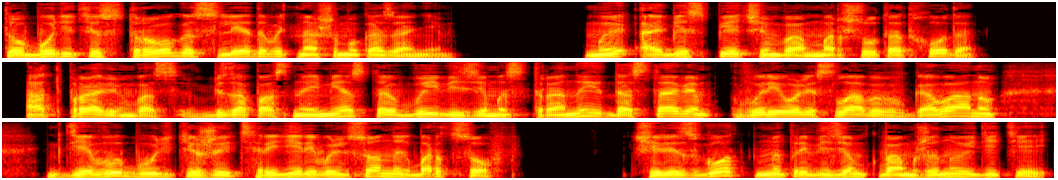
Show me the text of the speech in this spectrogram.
то будете строго следовать нашим указаниям. Мы обеспечим вам маршрут отхода, отправим вас в безопасное место, вывезем из страны, доставим в Ореоле Славы в Гавану, где вы будете жить среди революционных борцов. Через год мы привезем к вам жену и детей.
